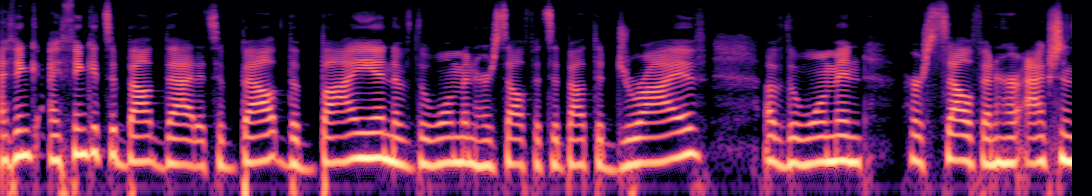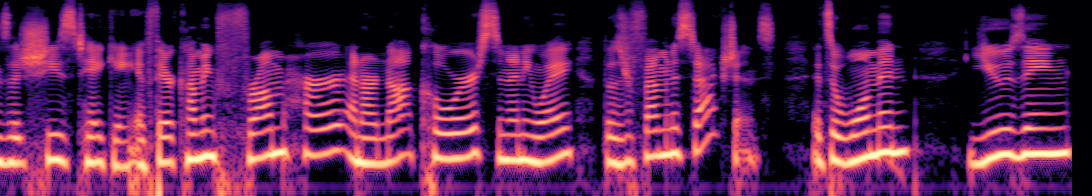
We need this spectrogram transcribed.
I think I think it's about that. It's about the buy-in of the woman herself. It's about the drive of the woman herself and her actions that she's taking. If they're coming from her and are not coerced in any way, those are feminist actions. It's a woman using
